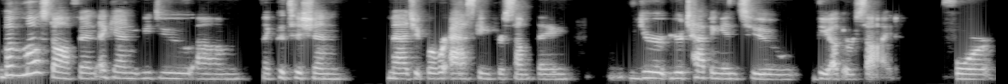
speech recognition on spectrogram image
but most often, again, we do um, like petition magic where we're asking for something. You're you're tapping into the other side for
